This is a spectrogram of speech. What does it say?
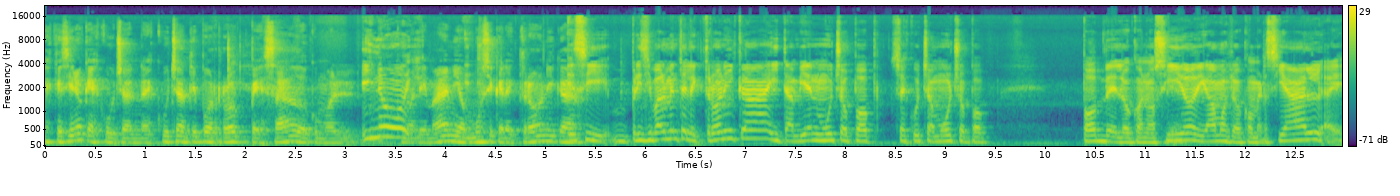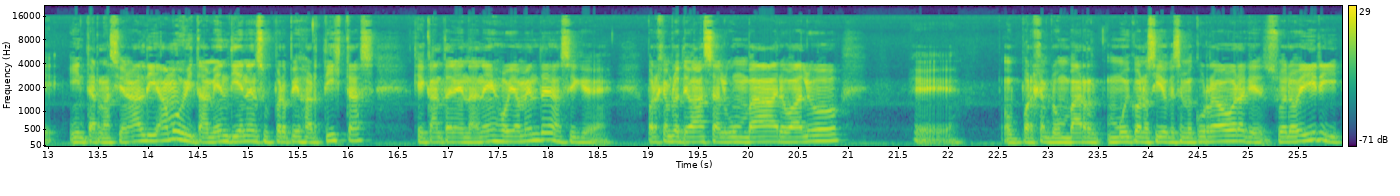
Es que si no, que escuchan? ¿Escuchan tipo rock pesado como, el, Y no, como y- Alemania o música electrónica? Eh, sí, principalmente electrónica y también mucho pop, se escucha mucho pop. pop de lo conocido, digamos, lo comercial, eh, internacional, digamos, y también tienen sus propios artistas que cantan en danés, obviamente, así que, por ejemplo, te vas a algún bar o algo, eh, o por ejemplo un bar muy conocido que se me ocurre ahora, que suelo ir, y,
